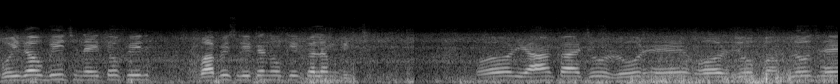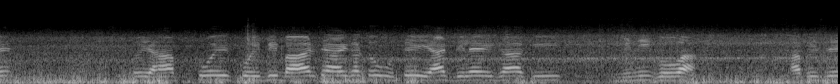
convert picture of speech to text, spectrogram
भुईगांव बीच, नहीं तो फिर वापस रिटर्न होके कलम बीच। और यहाँ का जो रोड है और जो बंगलोज है तो यहाँ कोई कोई भी बाहर से आएगा तो उसे याद दिलाएगा कि मिनी गोवा। आप इसे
